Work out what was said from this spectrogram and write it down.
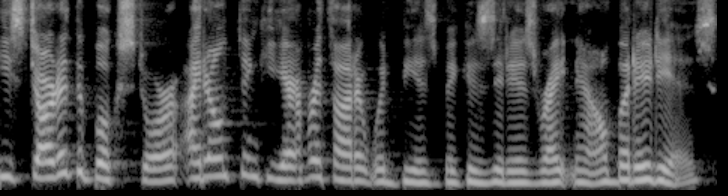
He started the bookstore. I don't think he ever thought it would be as big as it is right now, but it is.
